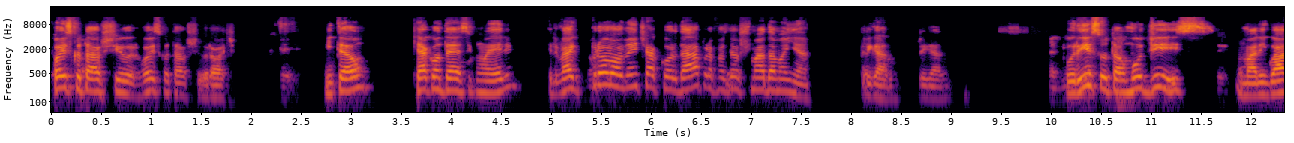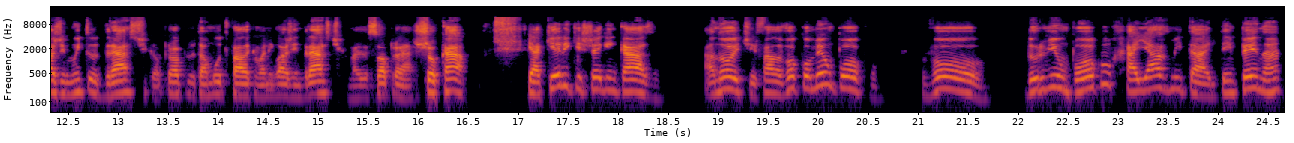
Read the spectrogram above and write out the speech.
Vou escutar o Shur, vou escutar o Shur, ótimo. Então, o que acontece com ele? Ele vai provavelmente acordar para fazer o chamado amanhã. Obrigado, obrigado. Por isso o Talmud diz, uma linguagem muito drástica, o próprio Talmud fala que é uma linguagem drástica, mas é só para chocar, que aquele que chega em casa à noite fala, vou comer um pouco, vou dormir um pouco, hayav mitar, tem pena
